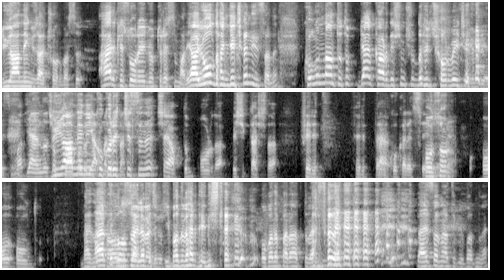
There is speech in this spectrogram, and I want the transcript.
Dünyanın en güzel çorbası. Herkesi oraya götüresim var. Ya yoldan geçen insanı kolundan tutup gel kardeşim şurada bir çorba içelim diyesim var. Yani da çok Dünyanın en iyi kokoreççisini şey yaptım orada Beşiktaş'ta. Ferit. Ferit de. Ben kokoreç sponsor o, oldu. Ben Artık onu söylemedim. İban'ı ver de enişte. o bana para attı ben sana. ben sana atıp İban'ını ver.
